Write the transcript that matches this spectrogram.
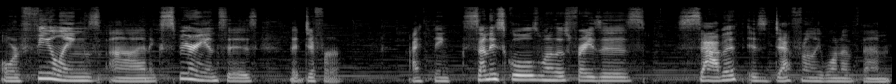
or feelings uh, and experiences that differ. I think Sunday school is one of those phrases. Sabbath is definitely one of them.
